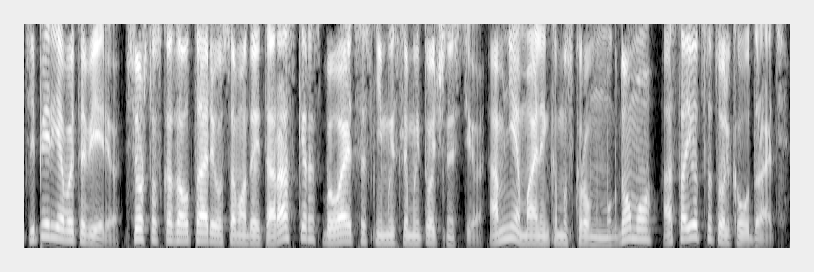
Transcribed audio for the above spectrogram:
Теперь я в это верю. Все, что сказал Тариус Амадей Тараскер, сбывается с немыслимой точностью, а мне, маленькому скромному гному, остается только удрать.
